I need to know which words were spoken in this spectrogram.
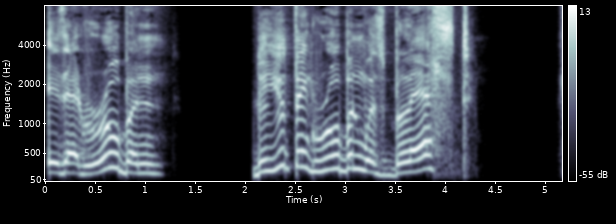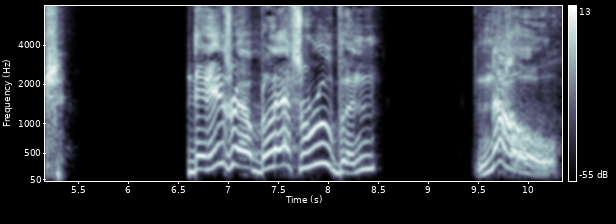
is that Reuben, do you think Reuben was blessed? Did Israel bless Reuben? No,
